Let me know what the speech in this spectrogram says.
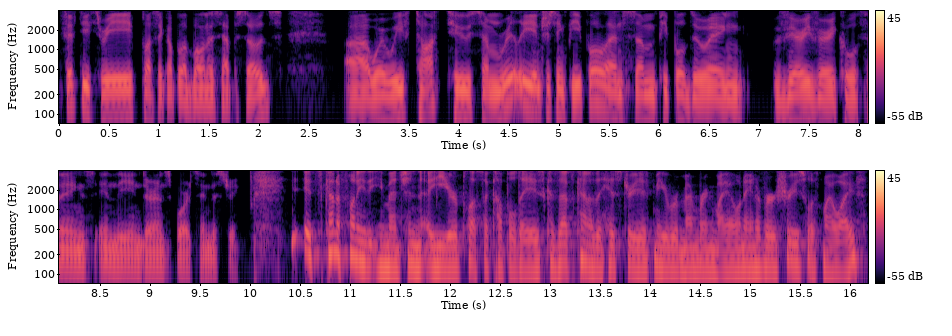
53 plus a couple of bonus episodes. Uh, where we've talked to some really interesting people and some people doing very very cool things in the endurance sports industry. It's kind of funny that you mentioned a year plus a couple days because that's kind of the history of me remembering my own anniversaries with my wife.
